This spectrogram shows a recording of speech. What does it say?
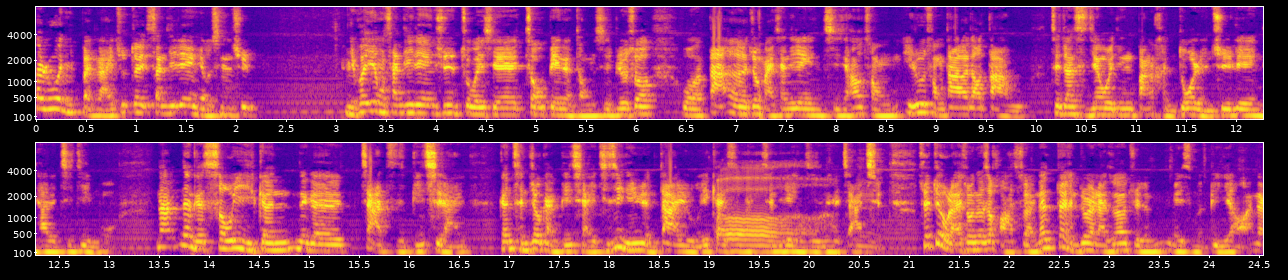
那如果你本来就对三 D 列印有兴趣，你会用三 D 列印去做一些周边的东西，比如说我大二就买三 D 列印机，然后从一路从大二到大五这段时间，我已经帮很多人去列印他的基地模。那那个收益跟那个价值比起来，跟成就感比起来，其实已经远大于我一开始买三 D 列印机那个价钱。所以对我来说那是划算，但对很多人来说，他觉得没什么必要啊，那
